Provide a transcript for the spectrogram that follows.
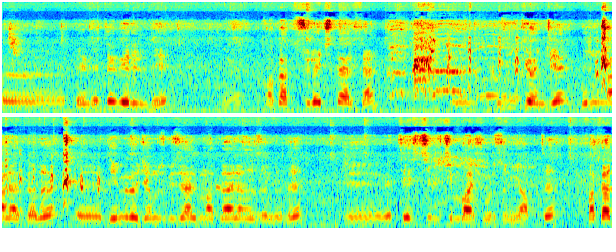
e, devlete verildi. E, fakat süreç dersen e, biz ilk önce bununla alakalı e, Demir hocamız güzel bir makale hazırladı e, ve tescil için başvurusunu yaptı. Fakat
